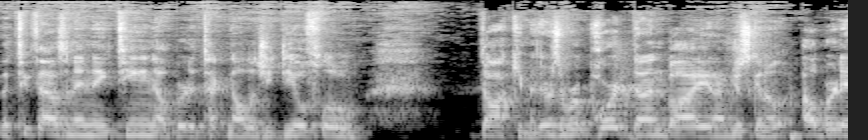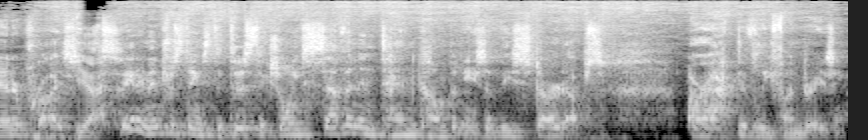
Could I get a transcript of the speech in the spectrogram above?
the 2018 Alberta Technology Deal Flow document. There was a report done by, and I'm just going to Alberta Enterprise. Yes, they had an interesting statistic showing seven in ten companies of these startups are actively fundraising.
